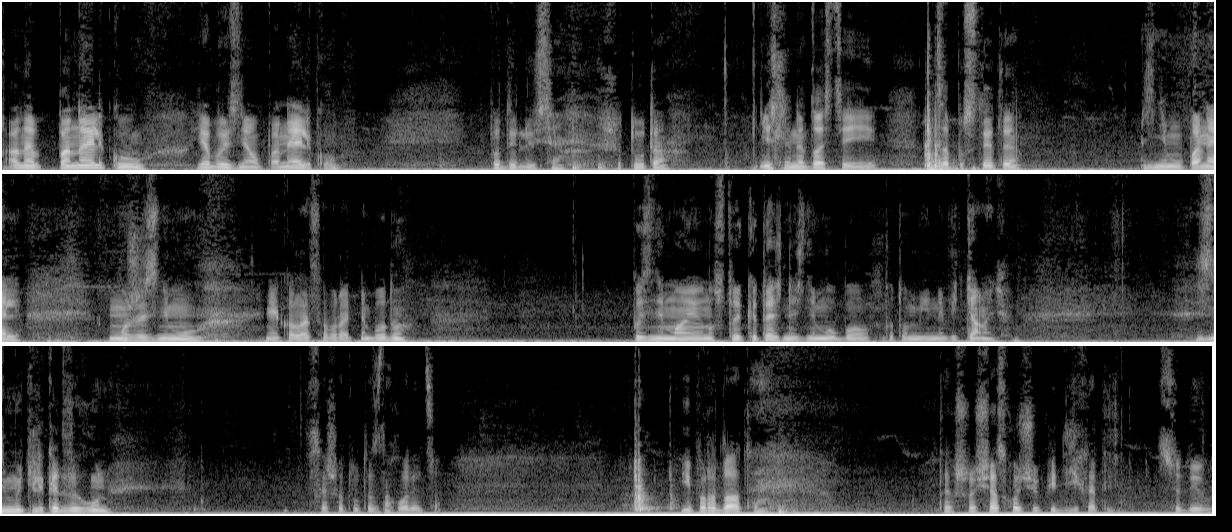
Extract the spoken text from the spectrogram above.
Але панельку, я би зняв панельку. Подивлюся, що тут. Якщо не вдасться її запустити, зніму панель, може зніму, ні, колеса брати не буду познімаю. Ну стойки теж не зніму, бо потім її не відтягнуть. Зніму тільки двигун. Все, що тут знаходиться. І продати. Так що зараз хочу під'їхати сюди в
